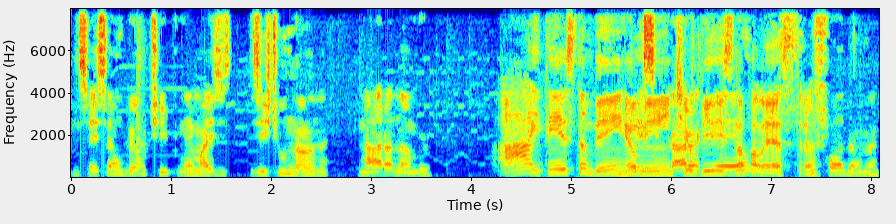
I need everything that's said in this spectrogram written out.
Não sei se é um B um tipo, né? Mas existe o NaN, né? Nara Number. Ah, e tem esse também, Esse realmente. cara Eu vi isso é na o- palestra. O fodão, né?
